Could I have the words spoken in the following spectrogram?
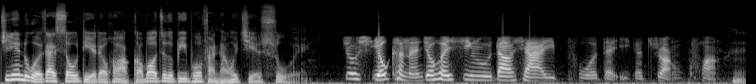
今天如果再收跌的话，搞不好这个 B 坡反弹会结束，哎，就是有可能就会进入到下一波的一个状况，嗯。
